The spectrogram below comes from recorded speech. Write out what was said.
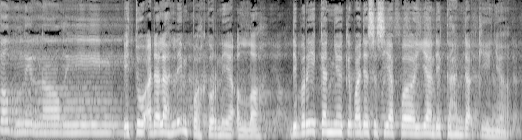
fadlil azim. Itu adalah limpah kurnia Allah diberikannya kepada sesiapa yang dikehendakinya.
